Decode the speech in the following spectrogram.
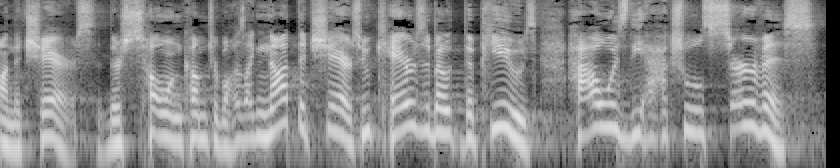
on the chairs. They're so uncomfortable. I was like, Not the chairs. Who cares about the pews? How was the actual service?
